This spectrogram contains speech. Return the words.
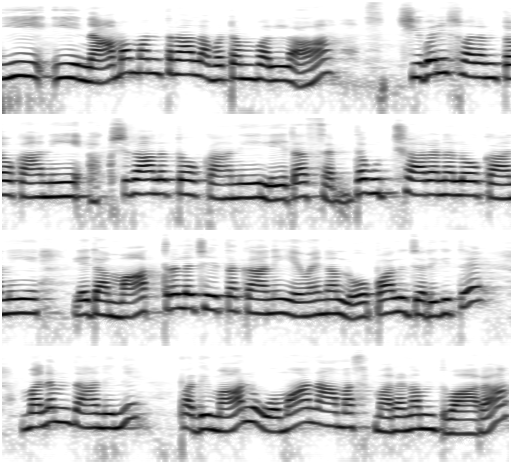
ఈ ఈ నామమంత్రాలు అవ్వటం వల్ల చివరి స్వరంతో కానీ అక్షరాలతో కానీ లేదా శబ్ద ఉచ్చారణలో కానీ లేదా మాత్రల చేత కానీ ఏమైనా లోపాలు జరిగితే మనం దానిని పది మార్లు ఉమానామ స్మరణం ద్వారా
